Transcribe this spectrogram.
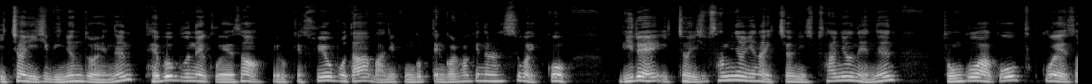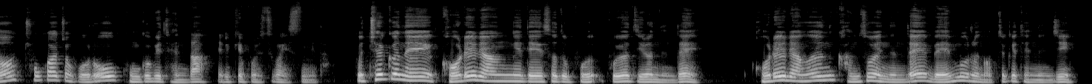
2022년도에는 대부분의 구에서 이렇게 수요보다 많이 공급된 걸 확인을 할 수가 있고 미래 2023년이나 2024년에는 동구하고 북구에서 초과적으로 공급이 된다 이렇게 볼 수가 있습니다. 그 최근에 거래량에 대해서도 보, 보여드렸는데 거래량은 감소했는데 매물은 어떻게 됐는지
